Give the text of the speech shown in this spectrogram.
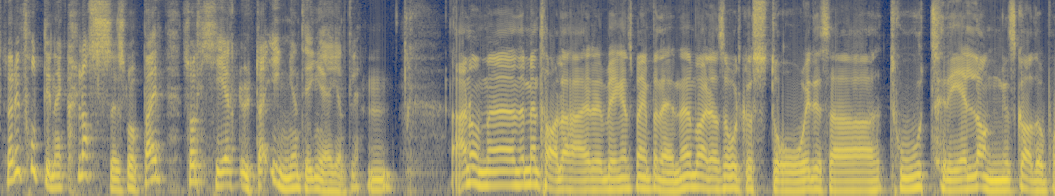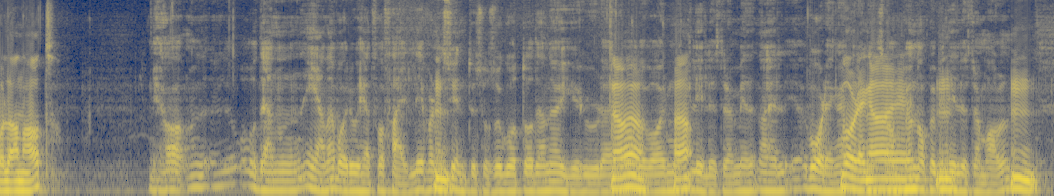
så har de fått inn en klassestopper sånn helt ut av ingenting, egentlig. Mm. Det er noe med det mentale her Bingen, som er imponerende. Bare altså orke å stå i disse to-tre lange skadeoppholdene han har hatt. Ja, og den ene var jo helt forferdelig, for den mm. syntes jo så godt. Og den øyehula ja, ja, det var mot ja. Lillestrøm Nei, Vålerenga oppe på mm. Lillestrømhallen. Mm.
